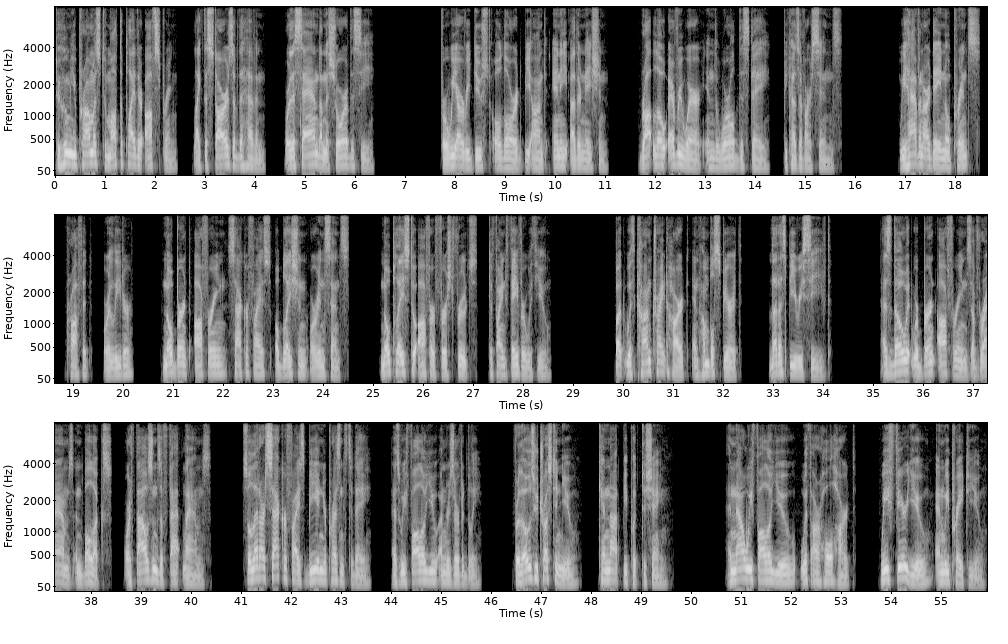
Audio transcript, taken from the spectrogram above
to whom you promised to multiply their offspring like the stars of the heaven, or the sand on the shore of the sea. For we are reduced, O Lord, beyond any other nation, brought low everywhere in the world this day because of our sins. We have in our day no prince, prophet, or leader, no burnt offering, sacrifice, oblation, or incense, no place to offer first fruits to find favor with you. But with contrite heart and humble spirit, let us be received. As though it were burnt offerings of rams and bullocks, or thousands of fat lambs. So let our sacrifice be in your presence today, as we follow you unreservedly. For those who trust in you cannot be put to shame. And now we follow you with our whole heart. We fear you and we pray to you.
